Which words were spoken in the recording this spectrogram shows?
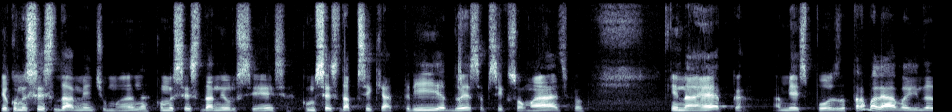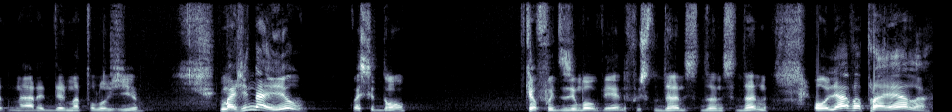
Eu comecei a estudar a mente humana, comecei a estudar neurociência, comecei a estudar psiquiatria, doença psicossomática. E na época, a minha esposa trabalhava ainda na área de dermatologia. Imagina eu com esse dom que eu fui desenvolvendo, fui estudando, estudando, estudando, olhava para ela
